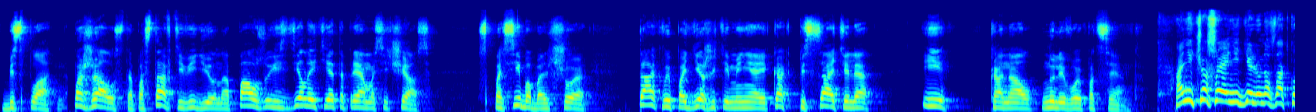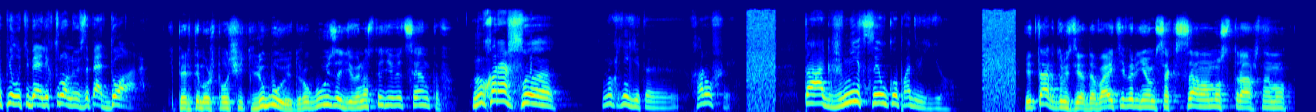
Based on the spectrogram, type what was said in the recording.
бесплатно. Пожалуйста, поставьте видео на паузу и сделайте это прямо сейчас. Спасибо большое. Так вы поддержите меня и как писателя, и канал «Нулевой пациент». А ничего, что я неделю назад купил у тебя электронную за 5 долларов. Теперь ты можешь получить любую другую за 99 центов. Ну хорошо. Ну книги-то хорошие. Так, жми ссылку под видео. Итак, друзья, давайте вернемся к самому страшному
